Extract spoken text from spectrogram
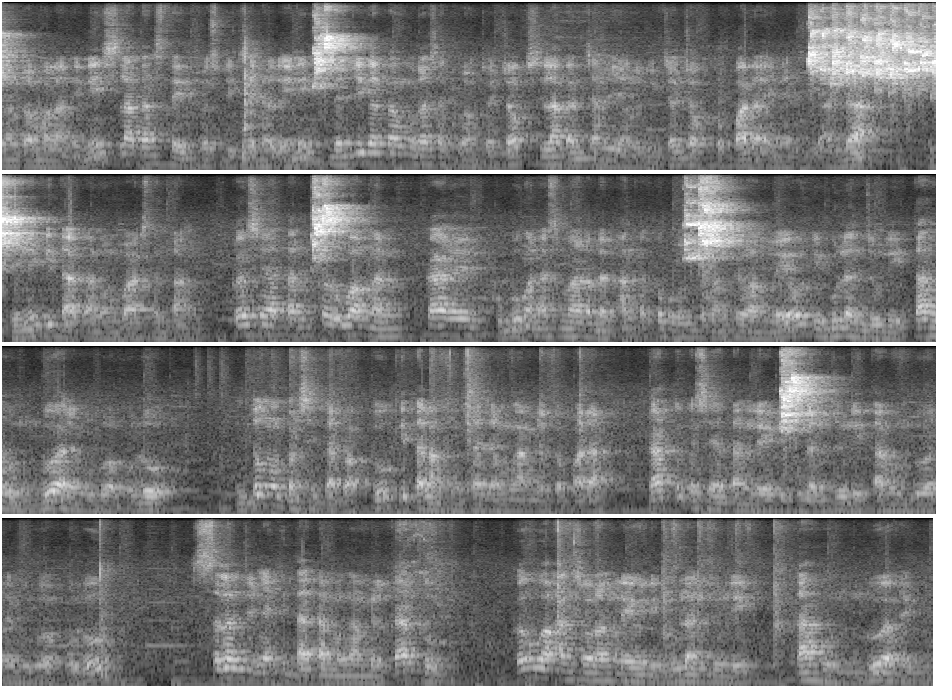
dengan ramalan ini, silahkan stay terus di channel ini. Dan jika kamu merasa kurang cocok, silahkan cari yang lebih cocok kepada energi Anda. Di sini kita akan membahas tentang kesehatan, keuangan, karir, hubungan asmara, dan angka keberuntungan seorang Leo di bulan Juli tahun 2020. Untuk mempersingkat waktu, kita langsung saja mengambil kepada kartu kesehatan Leo di bulan Juli tahun 2020 selanjutnya kita akan mengambil kartu keuangan seorang Leo di bulan Juli tahun 2020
